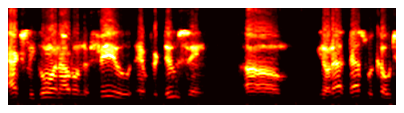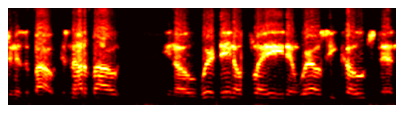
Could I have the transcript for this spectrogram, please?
actually going out on the field and producing, um, you know that that's what coaching is about. It's not about you know, where Dino played and where else he coached and,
